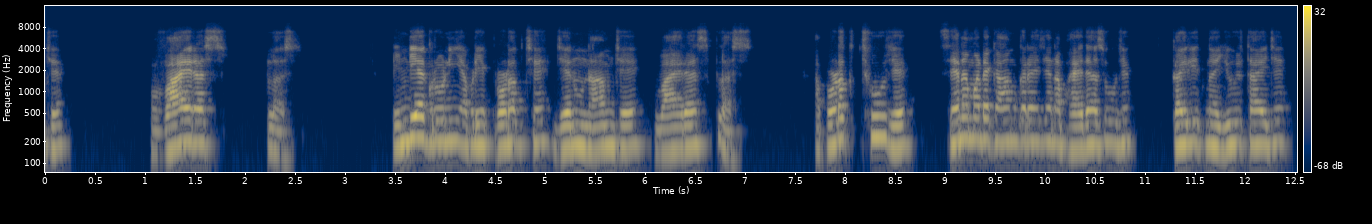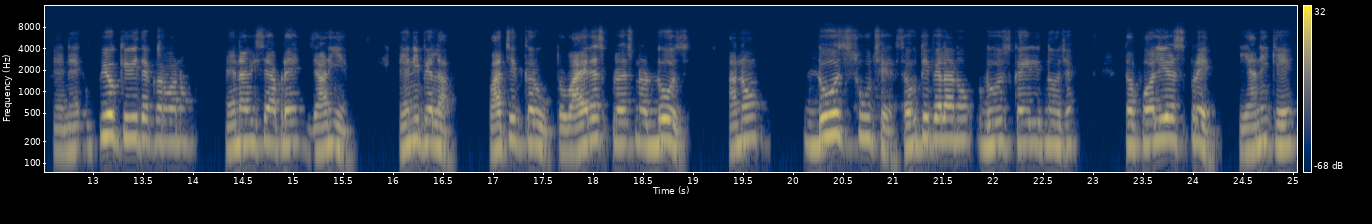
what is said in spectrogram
છે વાયરસ પ્લસ ઇન્ડિયા ગ્રોની આપણી એક પ્રોડક્ટ છે, જેનું નામ છે વાયરસ પ્લસ આ પ્રોડક્ટ શું છે? શેના માટે કામ કરે છે? એના ફાયદા શું છે? કઈ રીતના યુઝ થાય છે? એને ઉપયોગ કેવી રીતે કરવાનો? એના વિશે આપણે જાણીએ. એની પહેલા વાતચીત કરું. તો વાયરસ પ્લસનો ડોઝ આનો ડોઝ શું છે? સૌથી પહેલાનો ડોઝ કઈ રીતનો છે? તો ફોલિયર સ્પ્રે યાની કે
